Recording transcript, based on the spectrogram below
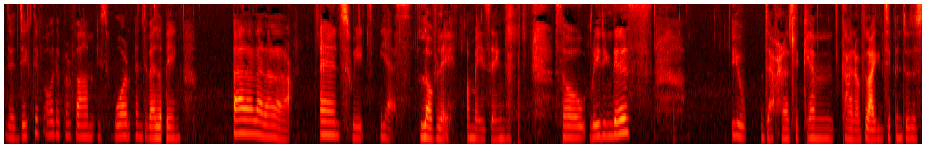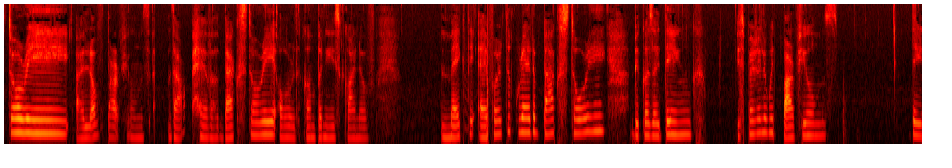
The addictive eau de parfum is warm and developing. Ba-la-la-la-la. And sweet. Yes, lovely, amazing. so, reading this, you definitely can kind of like dip into the story. I love perfumes that have a backstory or the companies kind of make the effort to create a backstory because I think especially with perfumes they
